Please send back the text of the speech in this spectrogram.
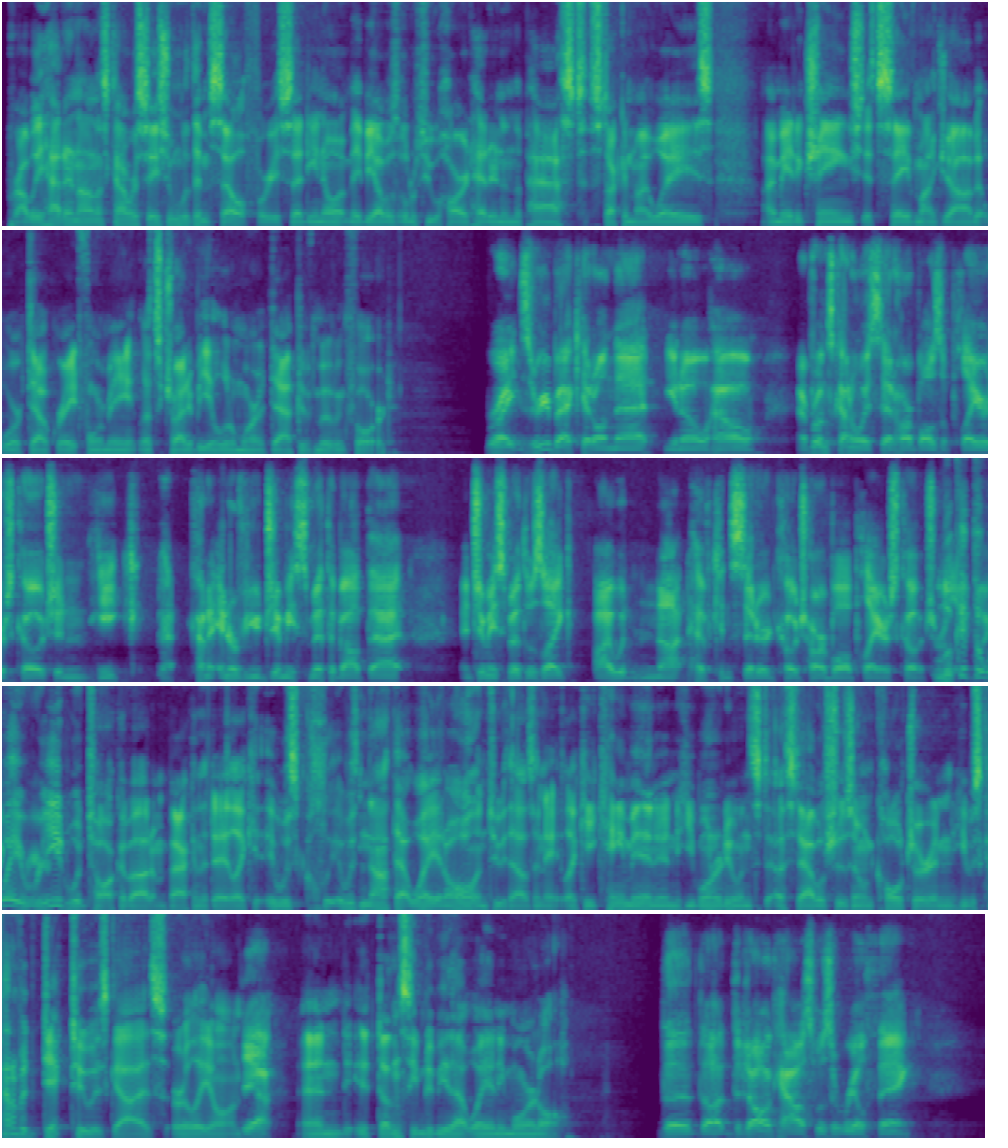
probably had an honest conversation with himself where he said, you know what, maybe I was a little too hard headed in the past, stuck in my ways. I made a change. It saved my job. It worked out great for me. Let's try to be a little more adaptive moving forward. Right. Zrebiec hit on that, you know, how everyone's kind of always said Harbaugh's a player's coach, and he kind of interviewed Jimmy Smith about that. And Jimmy Smith was like, I would not have considered Coach Harbaugh a player's coach. Look at the way career. Reed would talk about him back in the day. Like it was, cle it was not that way at all in 2008. Like he came in and he wanted to inst- establish his own culture, and he was kind of a dick to his guys early on. Yeah. and it doesn't seem to be that way anymore at all. the the the doghouse was a real thing.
